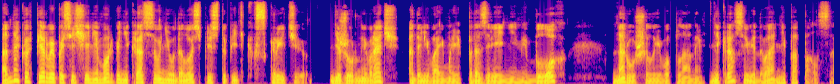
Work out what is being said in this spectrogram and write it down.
Однако в первое посещение морга Некрасову не удалось приступить к вскрытию. Дежурный врач, одолеваемый подозрениями Блох, нарушил его планы. Некрасов едва не попался.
